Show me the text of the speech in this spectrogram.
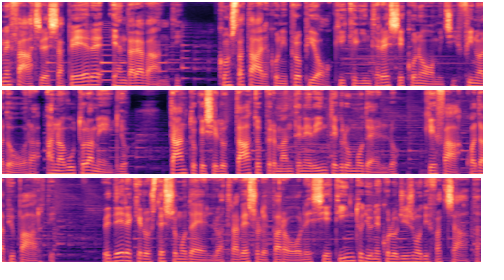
Non è facile sapere e andare avanti, constatare con i propri occhi che gli interessi economici fino ad ora hanno avuto la meglio, tanto che si è lottato per mantenere integro un modello che fa acqua da più parti. vedere che lo stesso modello, attraverso le parole, si è tinto di un ecologismo di facciata,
